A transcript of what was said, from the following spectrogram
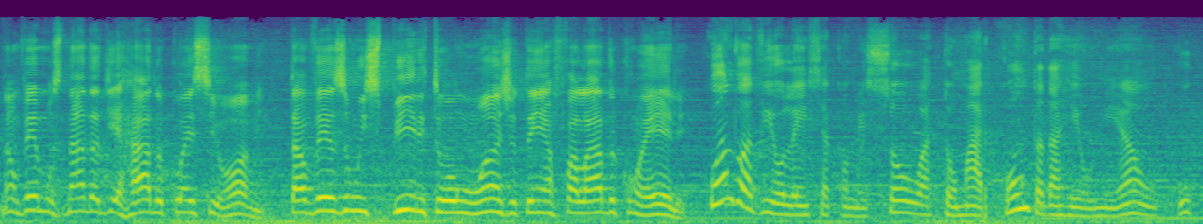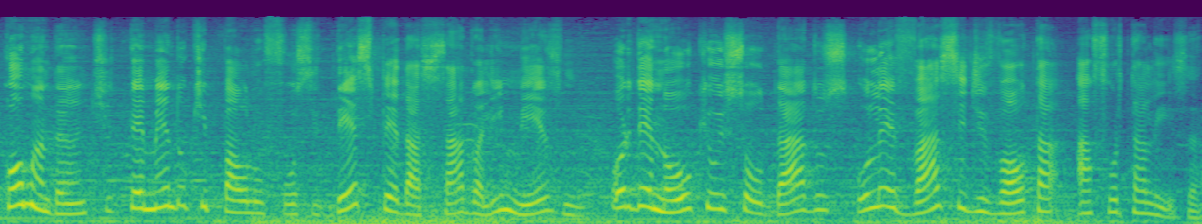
Não vemos nada de errado com esse homem. Talvez um espírito ou um anjo tenha falado com ele. Quando a violência começou a tomar conta da reunião, o comandante, temendo que Paulo fosse despedaçado ali mesmo, ordenou que os soldados o levassem de volta à fortaleza.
